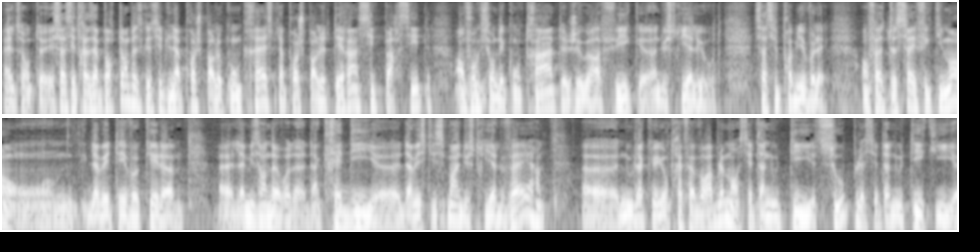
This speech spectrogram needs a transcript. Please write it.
Elles sont, et ça c'est très important parce que c'est une approche par le concret, c'est une approche par le terrain, site par site, en fonction des contraintes géographiques, industrielles et autres. Ça c'est le premier volet. En face de ça, effectivement, on, il avait été évoqué la, la mise en œuvre d'un crédit crédit d'investissement industriel vert, nous l'accueillons très favorablement. C'est un outil souple, c'est un outil qui,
